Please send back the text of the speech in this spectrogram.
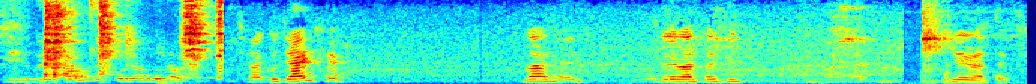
બીજું કંઈ ખાવું છે? પુલાવ બોલાવો? જાગુ જાય છે વાહ ભાઈ જય માતાજી જય માતાજી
